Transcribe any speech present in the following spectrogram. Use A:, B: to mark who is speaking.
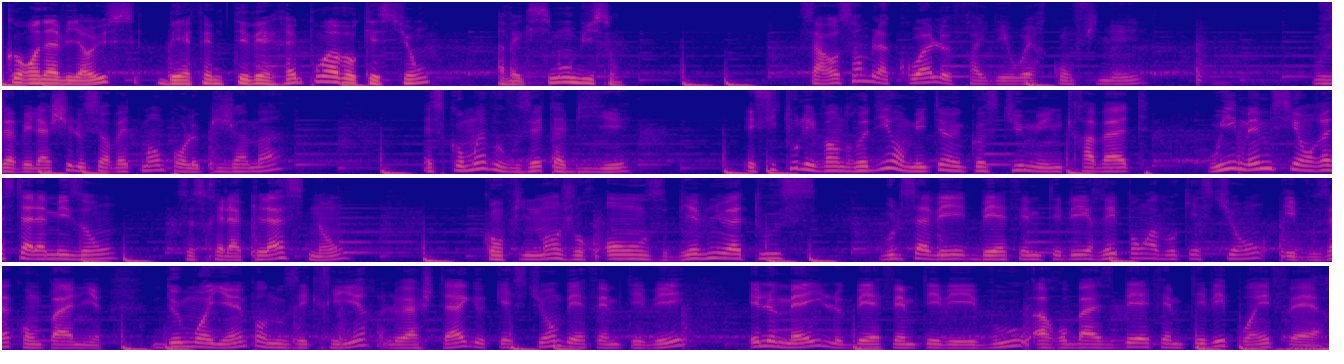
A: Coronavirus, BFM TV répond à vos questions avec Simon Buisson.
B: Ça ressemble à quoi le Friday Wear confiné? Vous avez lâché le survêtement pour le pyjama? Est-ce qu'au moins vous vous êtes habillé? Et si tous les vendredis on mettait un costume et une cravate? Oui, même si on reste à la maison, ce serait la classe, non? Confinement jour 11, bienvenue à tous. Vous le savez, BFM TV répond à vos questions et vous accompagne. Deux moyens pour nous écrire, le hashtag question BFM TV et le mail bfmtv et vous bfmtv.fr.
